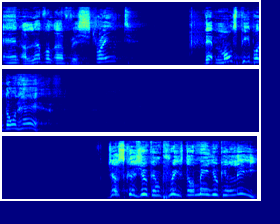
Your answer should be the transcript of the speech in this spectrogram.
and a level of restraint that most people don't have. Just because you can preach don't mean you can lead.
